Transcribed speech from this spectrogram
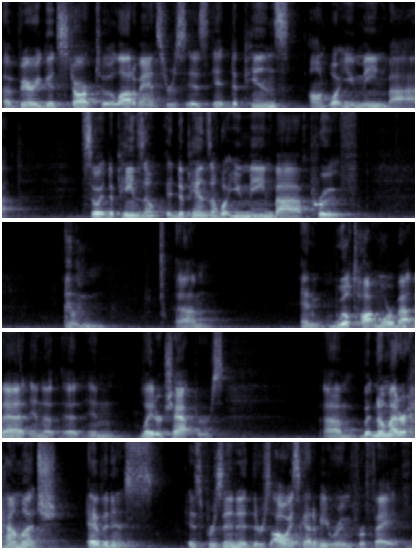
a very good start to a lot of answers is it depends on what you mean by. So it depends on it depends on what you mean by proof. um, and we'll talk more about that in, a, in later chapters. Um, but no matter how much evidence is presented, there's always got to be room for faith.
